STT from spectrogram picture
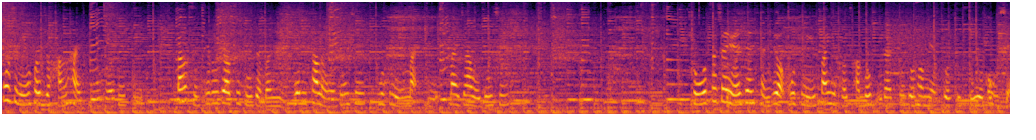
穆斯林绘制航海图和地图。当时基督教制图者们以耶路撒冷为中心，穆斯林买以麦加为中心。除自身原先成就，穆斯林翻译和传播古代著作方面做出卓越贡献。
